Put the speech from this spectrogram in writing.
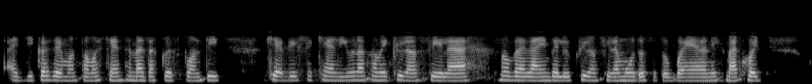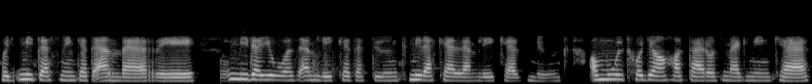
egyik, azért mondtam, hogy szerintem ez a központi kérdése Ken Liu-nak, ami különféle novelláin belül különféle módozatokban jelenik meg, hogy, hogy mit tesz minket emberré, mire jó az emlékezetünk, mire kell emlékeznünk, a múlt hogyan határoz meg minket,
